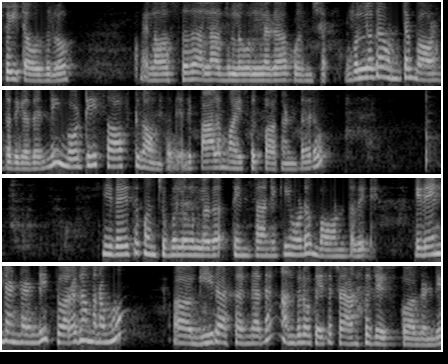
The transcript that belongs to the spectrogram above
స్వీట్ హౌస్లో ఎలా వస్తుందో అలా గుల్ల గుల్లగా కొంచెం. గుల్లగా ఉంటే బాగుంటుంది కదండి. ఇంకోటి సాఫ్ట్గా ఉంటుంది. అది పాల మైసూర్ పాక్ అంటారు. ఇదైతే కొంచెం గుల్ల గుల్లగా తినడానికి కూడా బాగుంటుంది. ఇదేంటంటే అండి త్వరగా మనము గీ రాసాం కదా అందులోకి అయితే ట్రాన్స్ఫర్ చేసుకోవాలండి.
